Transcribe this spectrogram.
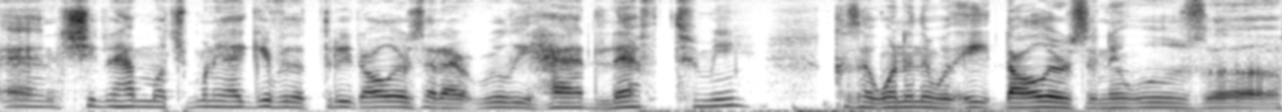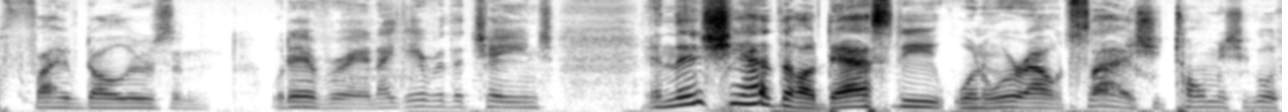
and she didn't have much money. I gave her the three dollars that I really had left to me because I went in there with eight dollars and it was uh, five dollars and whatever, and I gave her the change. And then she had the audacity when we were outside. She told me, she goes,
